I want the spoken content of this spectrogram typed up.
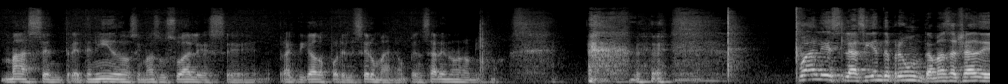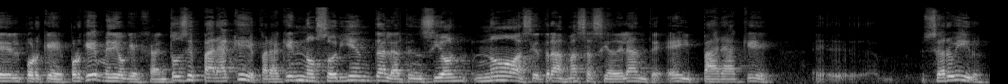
más entretenidos y más usuales eh, practicados por el ser humano, pensar en uno mismo. ¿Cuál es la siguiente pregunta, más allá del por qué? ¿Por qué me dio queja? Entonces, ¿para qué? ¿Para qué nos orienta la atención no hacia atrás, más hacia adelante? Ey, ¿para qué? Eh, servir.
